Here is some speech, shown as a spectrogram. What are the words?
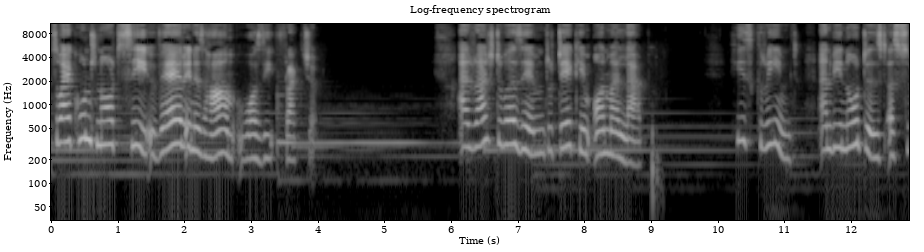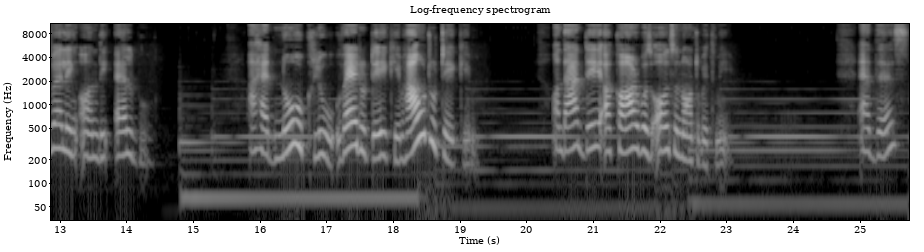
so I could not see where in his arm was the fracture. I rushed towards him to take him on my lap. He screamed, and we noticed a swelling on the elbow. I had no clue where to take him, how to take him. On that day, a car was also not with me. At this,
